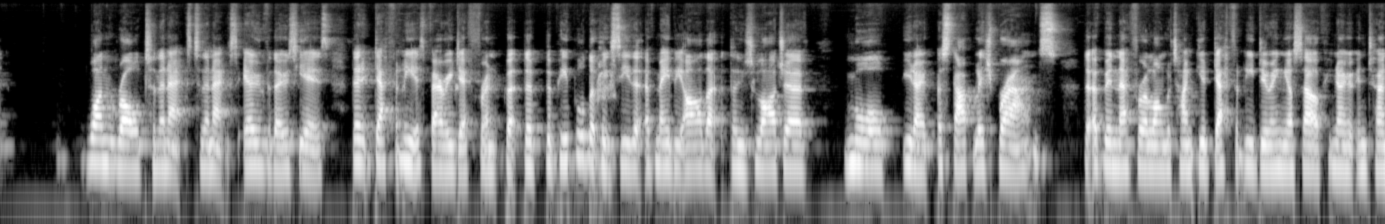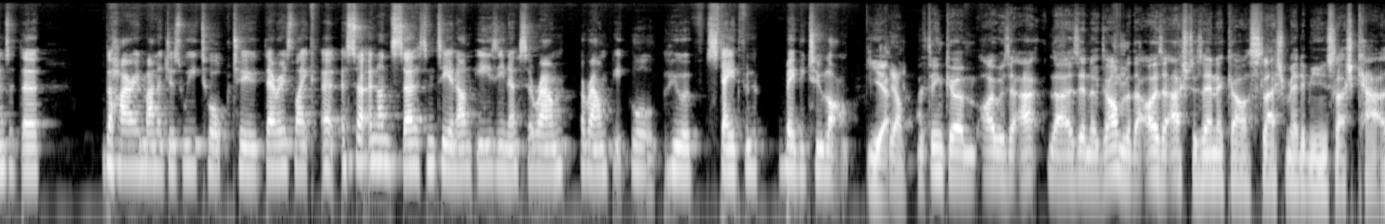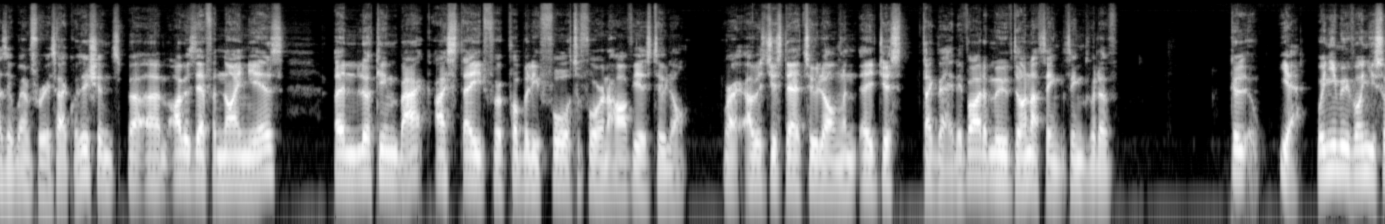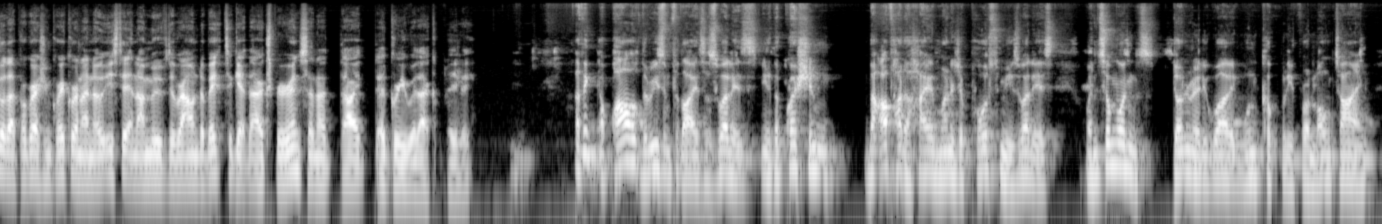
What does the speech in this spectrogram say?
one role to the next to the next over those years, then it definitely is very different. But the the people that we see that have maybe are that those larger, more you know established brands that have been there for a longer time, you're definitely doing yourself. You know, in terms of the the hiring managers we talk to, there is like a, a, certain uncertainty and uneasiness around around people who have stayed for maybe too long. Yeah, yeah. I think um, I was at as an example of that. I was at AstraZeneca slash MedImmune slash Cat as it went through its acquisitions, but um, I was there for nine years, and looking back, I stayed for probably four to four and a half years too long. Right, I was just there too long, and it just like that. If I'd have moved on, I think things would have because yeah, when you move on, you saw that progression quicker, and I noticed it, and I moved around a bit to get that experience, and I, I agree with that completely. I think a part of the reason for that is as well is you know the question that I've had a hiring manager pose to me as well is when someone's done really well in one company for a long time,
